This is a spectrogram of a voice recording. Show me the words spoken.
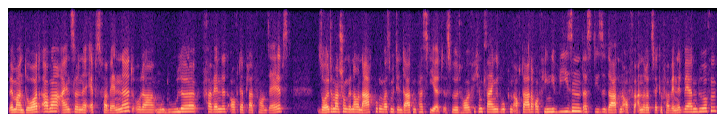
Wenn man dort aber einzelne Apps verwendet oder Module verwendet auf der Plattform selbst, sollte man schon genau nachgucken, was mit den Daten passiert. Es wird häufig im Kleingedruckten auch da darauf hingewiesen, dass diese Daten auch für andere Zwecke verwendet werden dürfen,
